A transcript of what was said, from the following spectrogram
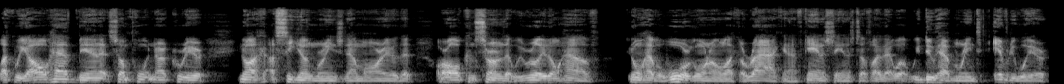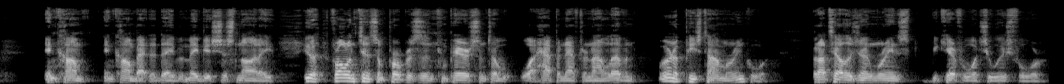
like we all have been at some point in our career, you know, I, I see young Marines now, Mario, that are all concerned that we really don't have, you don't have a war going on like Iraq and Afghanistan and stuff like that. Well, we do have Marines everywhere in com, in combat today, but maybe it's just not a, you know, for all intents and purposes in comparison to what happened after 9-11, we're in a peacetime Marine Corps. But I tell those young Marines, be careful what you wish for,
